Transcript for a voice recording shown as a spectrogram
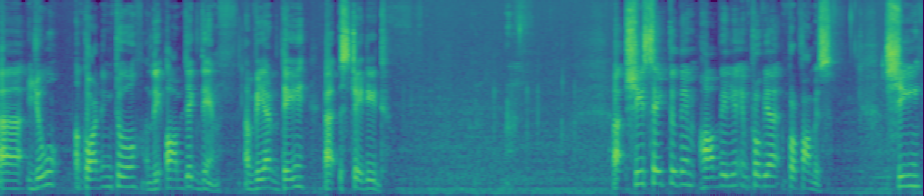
uh, you according to the object them uh, where they studied? She said to them how will you improve your performance? She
